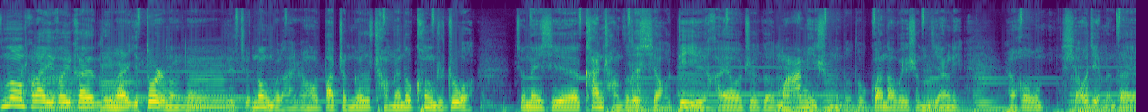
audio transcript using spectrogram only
弄出来以后，一看里面一对儿嘛，就就弄过来，然后把整个场面都控制住。就那些看场子的小弟，还有这个妈咪什么的，都关到卫生间里。然后小姐们在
